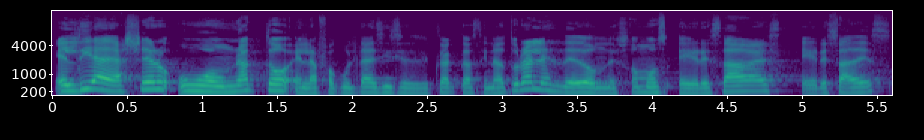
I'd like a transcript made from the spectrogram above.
El día de ayer hubo un acto en la Facultad de Ciencias Exactas y Naturales, de donde somos egresadas, egresades,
